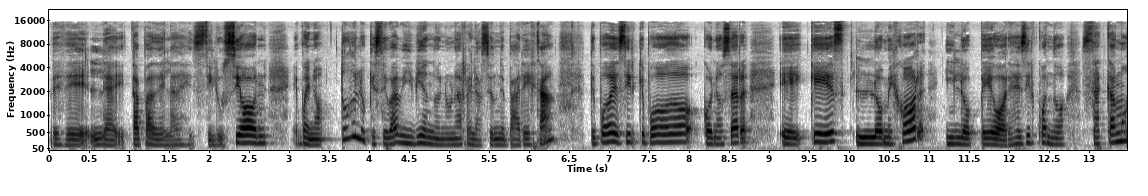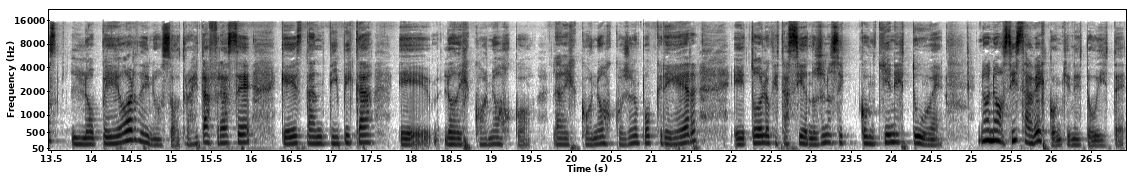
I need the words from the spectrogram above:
desde la etapa de la desilusión. Eh, bueno, todo lo que se va viviendo en una relación de pareja, te puedo decir que puedo conocer eh, qué es lo mejor y lo peor. Es decir, cuando sacamos lo peor de nosotros. Esta frase que es tan típica, eh, lo desconozco la desconozco, yo no puedo creer eh, todo lo que está haciendo, yo no sé con quién estuve. No, no, sí sabes con quién estuviste,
